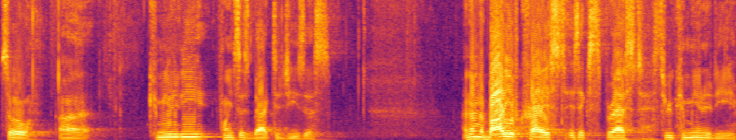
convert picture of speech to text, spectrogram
So uh, community points us back to Jesus. And then the body of Christ is expressed through community.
